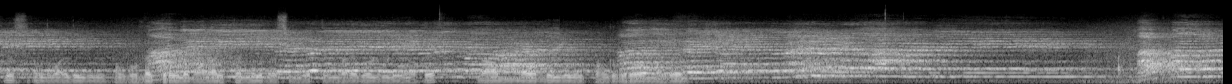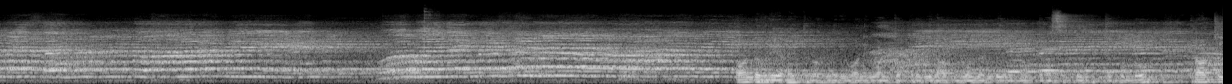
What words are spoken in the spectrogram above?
கிறிஸ்துவின் வாழ்க்கையில் திருவிழமானால் தண்ணீர் மரபு நாம் பங்கு பெறுவோம் திராட்சை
